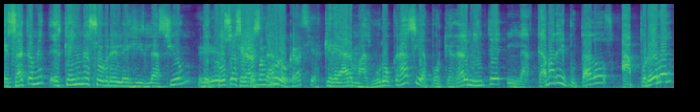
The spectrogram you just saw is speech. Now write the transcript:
Exactamente, es que hay una sobrelegislación de cosas crear más burocracia. Crear más burocracia, porque realmente la Cámara de Diputados aprueban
